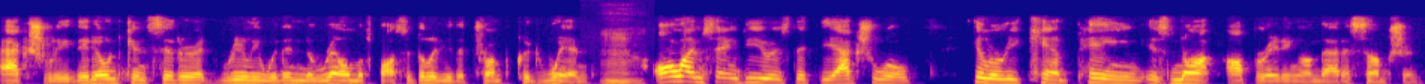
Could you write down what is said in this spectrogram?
Actually, they don't consider it really within the realm of possibility that Trump could win. Mm. All I'm saying to you is that the actual Hillary campaign is not operating on that assumption.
